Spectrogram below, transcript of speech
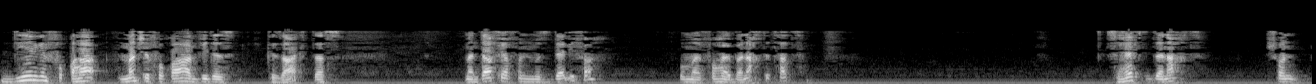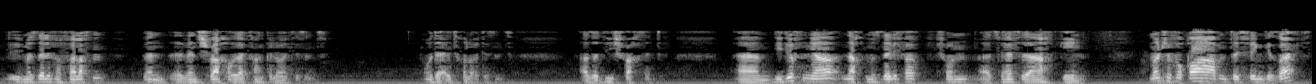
diejenigen Fuqaha, manche Fuqaha haben wieder gesagt, dass man darf ja von Muzdalifa, wo man vorher übernachtet hat, zur Hälfte der Nacht schon die Muzdalifa verlassen, wenn äh, es schwache oder kranke Leute sind. Oder ältere Leute sind. Also die schwach sind. Ähm, die dürfen ja nach Muzdalifa schon äh, zur Hälfte der Nacht gehen. Manche Fuqaha haben deswegen gesagt,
